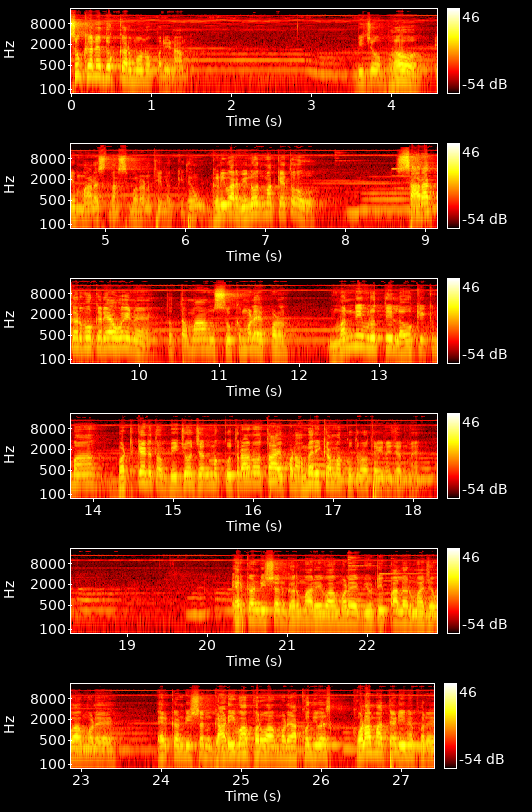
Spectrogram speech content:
સુખ અને દુઃખ કર્મોનું પરિણામ. બીજો ભવ એ માણસના સ્મરણથી નક્કી થાય. હું ઘણીવાર વિનોદમાં કહેતો સારા કર્મો કર્યા હોય ને તો તમામ સુખ મળે, પણ મનની વૃત્તિ લૌકિકમાં ભટકે ને તો બીજો જન્મ કૂતરાનો થાય, પણ અમેરિકામાં કૂતરો થઈને જન્મે. એર કન્ડિશન ઘરમાં રહેવા મળે બ્યુટી પાર્લરમાં જવા મળે એર કન્ડિશન ગાડીમાં ફરવા મળે, આખો દિવસ ખોળામાં તેડીને ફરે.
